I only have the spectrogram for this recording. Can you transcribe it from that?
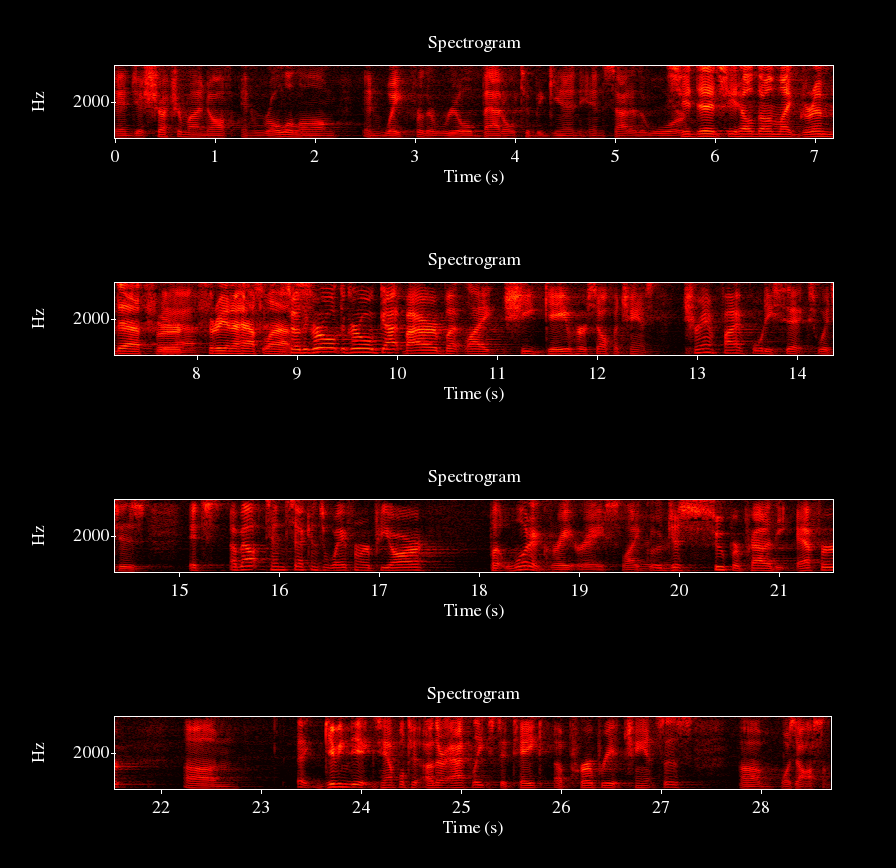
and just shut your mind off and roll along and wait for the real battle to begin inside of the war. She did. She held on like grim death for Yeah. three and a half laps. So the girl, the girl got by her, but like she gave herself a chance. She ran 546, which is it's about 10 seconds away from her PR. But what a great race! Like we're just super proud of the effort. Um, giving the example to other athletes to take appropriate chances um, was awesome.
